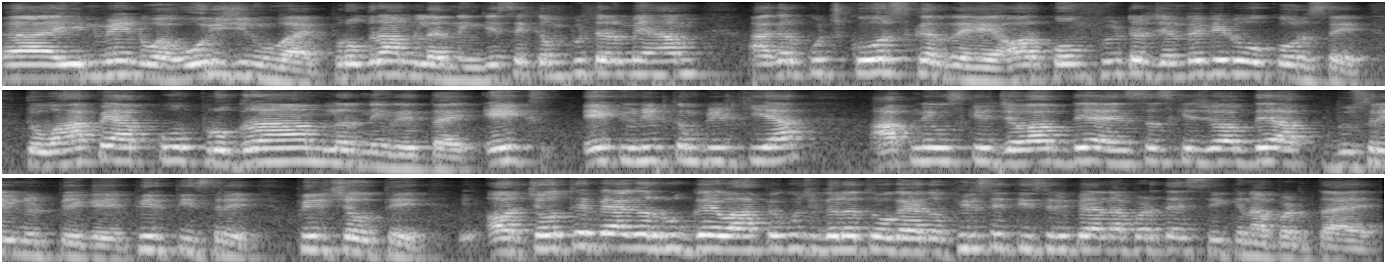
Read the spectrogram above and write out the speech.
इन्वेंट हुआ ओरिजिन हुआ है प्रोग्राम लर्निंग जैसे कंप्यूटर में हम अगर कुछ कोर्स कर रहे हैं और कंप्यूटर जनरेटेड वो कोर्स है तो वहाँ पे आपको प्रोग्राम लर्निंग रहता है। एक एक यूनिट कंप्लीट किया, आपने उसके जवाब दिया आंसर्स के जवाब दिया आप दूसरे यूनिट पे गए, फिर तीसरे, फिर चौथे। और चौथे पे अगर रुक गए, वहाँ पे कुछ गलत हो गया तो फिर से तीसरे पे आना पड़ता है, सीखना पड़ता है।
